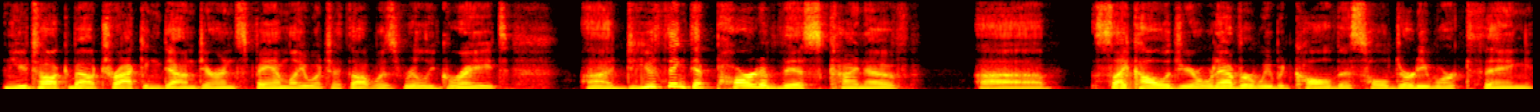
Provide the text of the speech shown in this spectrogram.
And you talk about tracking down Darren's family, which I thought was really great. Uh, do you think that part of this kind of uh, psychology or whatever we would call this whole dirty work thing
